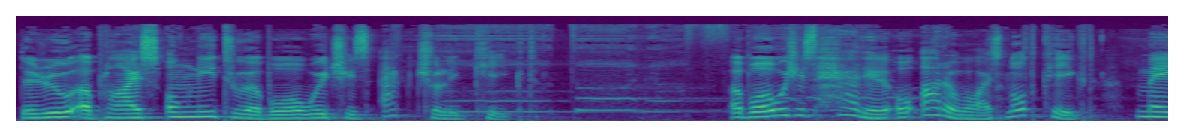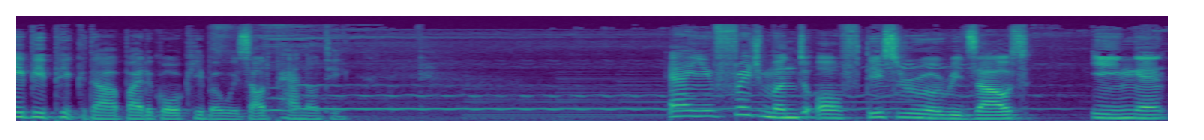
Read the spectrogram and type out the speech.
The rule applies only to a ball which is actually kicked. A ball which is headed or otherwise not kicked may be picked up by the goalkeeper without penalty. An infringement of this rule results in an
